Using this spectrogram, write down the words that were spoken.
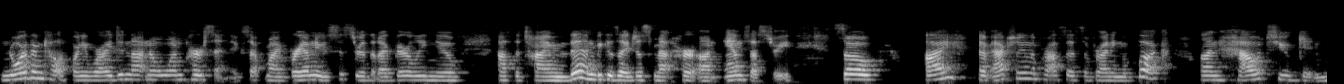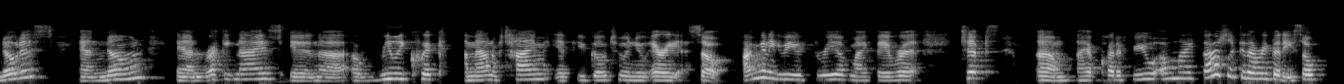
Northern California where I did not know one person except my brand new sister that I barely knew at the time then because I just met her on Ancestry. So I am actually in the process of writing a book on how to get noticed and known and recognized in a, a, really quick amount of time if you go to a new area. So I'm going to give you three of my favorite tips. Um, I have quite a few. Oh my gosh, look at everybody. So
